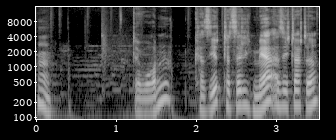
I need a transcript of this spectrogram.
Hm. Der Warden kassiert tatsächlich mehr, als ich dachte.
